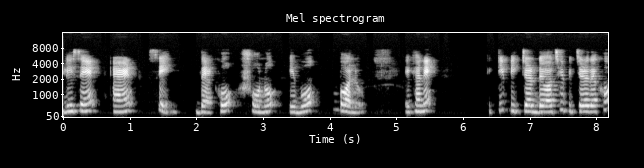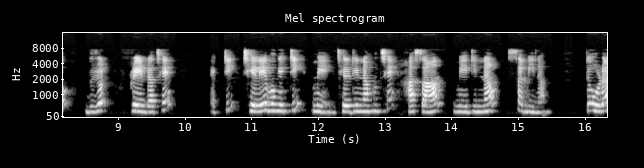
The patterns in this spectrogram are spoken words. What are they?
লিসেন অ্যান্ড সে দেখো, শোনো এবং বলো। এখানে একটি পিকচার দেওয়া আছে। পিকচারে দেখো, দুজন ফ্রেন্ড আছে। একটি ছেলে এবং একটি মেয়ে। ছেলেটির নাম হচ্ছে হাসান, মেয়েটির নাম সাবিনা। তো ওরা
